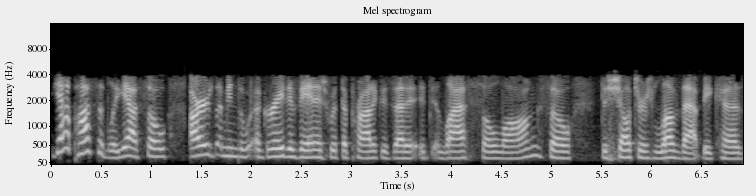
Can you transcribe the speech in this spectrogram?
Yeah, possibly. Yeah. So ours, I mean, the, a great advantage with the product is that it, it lasts so long. So the shelters love that because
